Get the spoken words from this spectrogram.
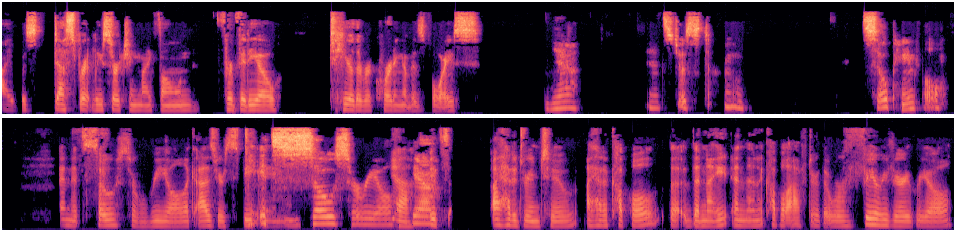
I was desperately searching my phone for video to hear the recording of his voice. Yeah. It's just um, so painful. And it's so surreal. Like as you're speaking, it's so surreal. Yeah. Yeah. It's, I had a dream too. I had a couple the, the night and then a couple after that were very, very real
